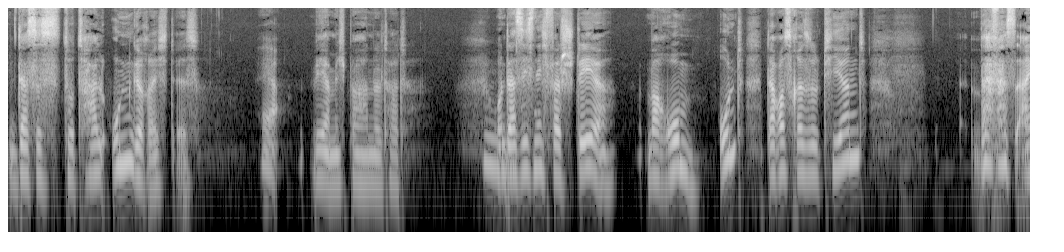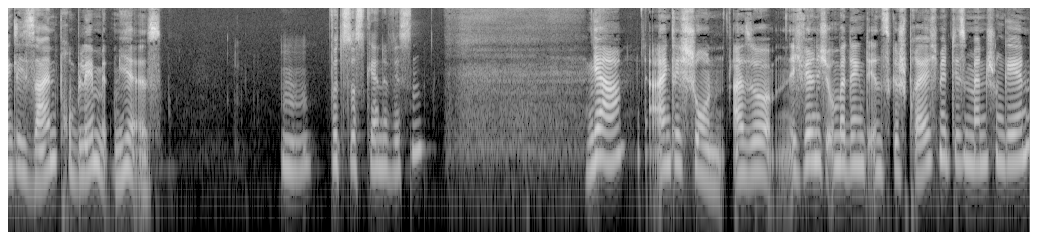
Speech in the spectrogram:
Dass es total ungerecht ist, ja. wie er mich behandelt hat. Mhm. Und dass ich es nicht verstehe. Warum? Und daraus resultierend, was eigentlich sein Problem mit mir ist. Mhm. Würdest du das gerne wissen? Ja, eigentlich schon. Also ich will nicht unbedingt ins Gespräch mit diesem Menschen gehen,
